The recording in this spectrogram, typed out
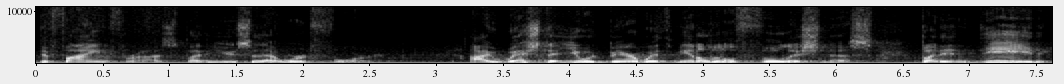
defined for us by the use of that word for. I wish that you would bear with me in a little foolishness, but indeed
